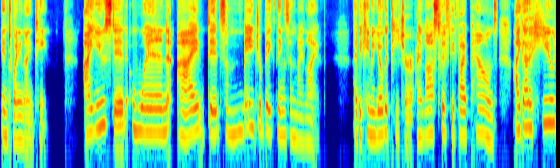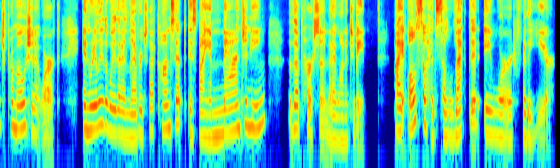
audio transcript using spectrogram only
in 2019. I used it when I did some major big things in my life. I became a yoga teacher. I lost 55 pounds. I got a huge promotion at work. And really, the way that I leverage that concept is by imagining the person that I wanted to be. I also had selected a word for the year.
